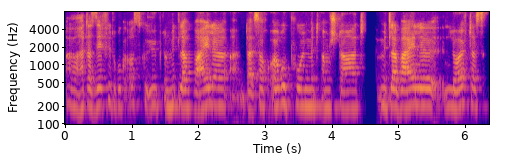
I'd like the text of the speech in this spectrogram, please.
äh, hat da sehr viel Druck ausgeübt. Und mittlerweile, da ist auch Europol mit am Start. Mittlerweile läuft das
